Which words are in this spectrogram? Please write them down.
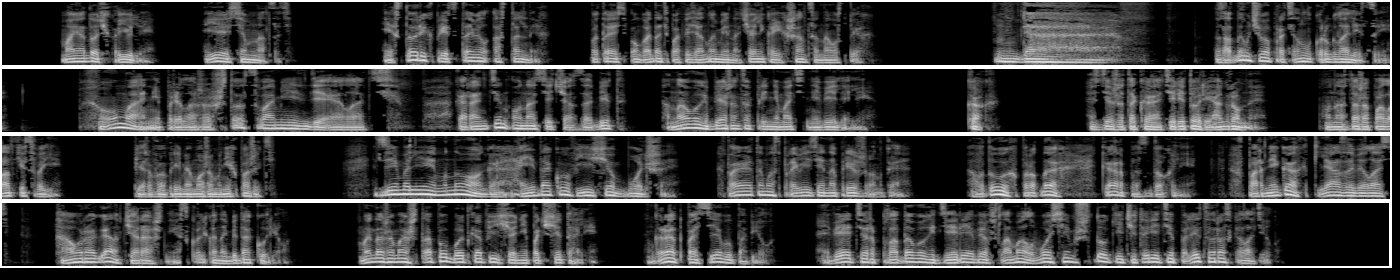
Моя дочка Юлия. Ей 17. Историк представил остальных, пытаясь угадать по физиономии начальника их шансы на успех. «Да...» Задумчиво протянул круглолицый. «Ума не приложу, что с вами делать. Карантин у нас сейчас забит, новых беженцев принимать не велели». «Как?» Здесь же такая территория огромная. У нас даже палатки свои. Первое время можем в них пожить. Земли много, а едоков еще больше. Поэтому с провизией напряженка. В двух прудах карпы сдохли. В парниках тля завелась. А ураган вчерашний сколько набедокурил. Мы даже масштаб убытков еще не подсчитали. Град посевы побил. Ветер плодовых деревьев сломал восемь штук и четыре теплицы расколотил.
